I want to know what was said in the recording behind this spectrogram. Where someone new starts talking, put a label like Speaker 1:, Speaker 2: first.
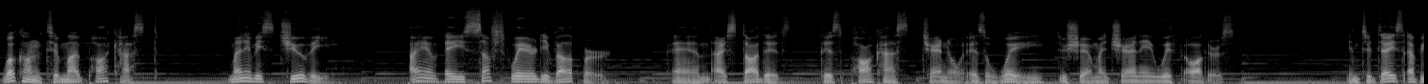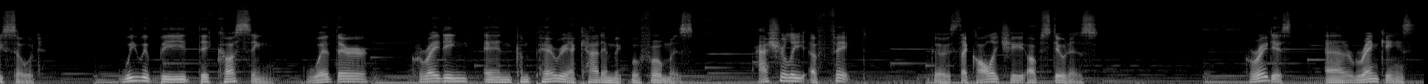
Speaker 1: Welcome to my podcast. My name is Juvi. I am a software developer and I started this podcast channel as a way to share my journey with others. In today's episode, we will be discussing whether grading and comparing academic performance actually affect the psychology of students. Grades and rankings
